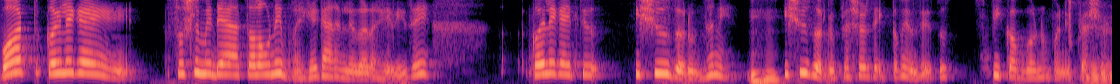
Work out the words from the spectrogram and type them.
बट कहिलेकाहीँ सोसियल मिडिया चलाउनै भएकै कारणले गर्दाखेरि चाहिँ कहिलेकाहीँ त्यो इस्युजहरू हुन्छ नि? इस्युजहरूको प्रेसर चाहिँ एकदमै हुन्छ यस्तो स्पिकअप गर्नुपर्ने प्रेसर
